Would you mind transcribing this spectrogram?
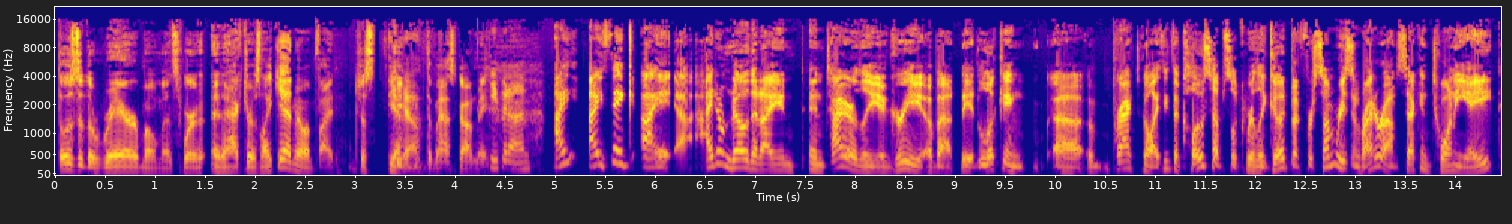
those are the rare moments where an actor is like, yeah, no, I'm fine. Just keep Yeah. the mask on me. keep it on. I, I think I I don't know that I en- entirely agree about it looking uh, practical. I think the close-ups look really good, but for some reason, right around second twenty-eight,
